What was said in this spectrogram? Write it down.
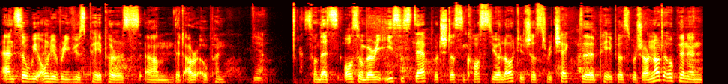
And so we only review papers um, that are open. Yeah. So that's also a very easy step, which doesn't cost you a lot. You just reject the papers which are not open and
